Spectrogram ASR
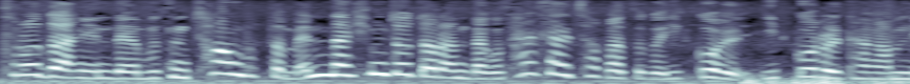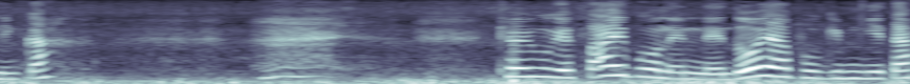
프로도 아닌데 무슨 처음부터 맨날 힘 조절한다고 살살 쳐가지고 이꼴 이꼴을 당합니까? 아, 결국에 5온 했네. 넣어야 복입니다.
